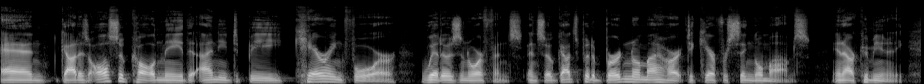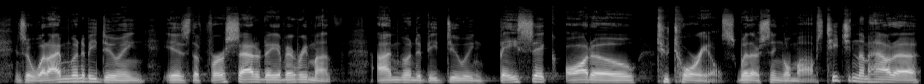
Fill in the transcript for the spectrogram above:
And God has also called me that I need to be caring for widows and orphans. And so God's put a burden on my heart to care for single moms in our community. And so, what I'm going to be doing is the first Saturday of every month, I'm going to be doing basic auto tutorials with our single moms, teaching them how to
